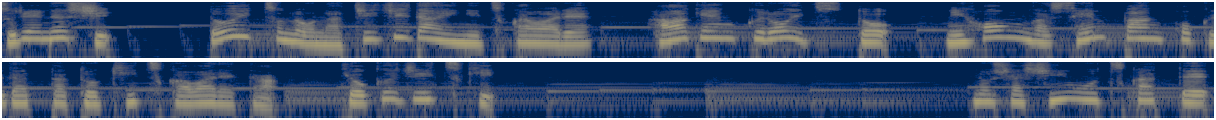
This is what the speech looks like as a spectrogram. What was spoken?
スレヌ市。ドイツのナチ時代に使われ、ハーゲンクロイツと日本が戦犯国だった時使われた極日記の写真を使って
